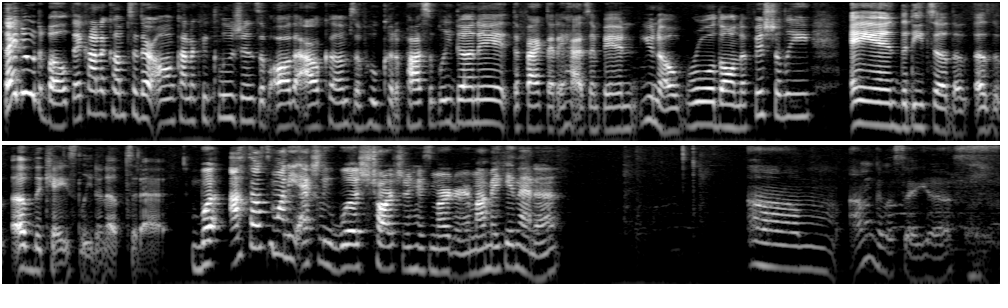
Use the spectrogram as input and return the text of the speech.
They do the both. They kind of come to their own kind of conclusions of all the outcomes of who could have possibly done it, the fact that it hasn't been, you know, ruled on officially, and the detail of the, of the, of the case leading up to that. But I thought somebody actually was charged in his murder. Am I making that up? Um, I'm gonna say yes.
